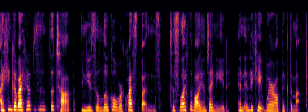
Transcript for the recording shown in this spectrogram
I can go back up to the top and use the local request buttons to select the volumes I need and indicate where I'll pick them up.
